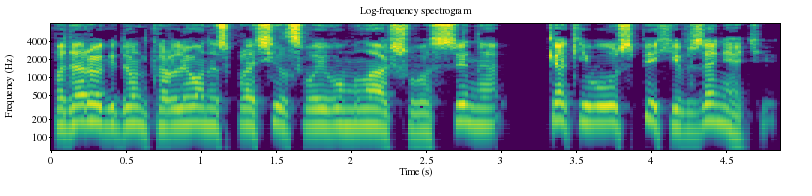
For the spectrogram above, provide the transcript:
По дороге Дон Корлеоне спросил своего младшего сына, как его успехи в занятиях.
